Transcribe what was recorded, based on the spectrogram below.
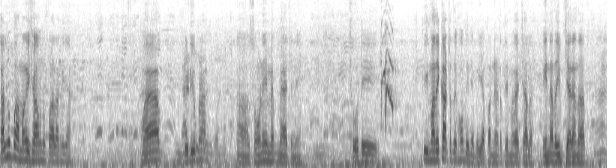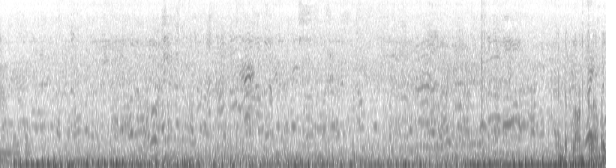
ਕੱਲ ਨੂੰ ਪਾਵਾਂਗੇ, ਸ਼ਾਮ ਨੂੰ ਪਾ ਦਾਂਗੇ ਜਾਂ। ਮੈਂ ਵੀਡੀਓ ਬਣਾ ਹਾਂ, ਸੋਹਣੇ ਮੈ- ਮੈਚ ਨੇ। ਛੋਟੇ ਟੀਮਾਂ ਦੇ ਘੱਟ ਦਿਖਾਉਂਦੇ ਨੇ ਬਈ, ਆਪਾਂ ਨੈਟ ਤੇ। ਮੈਂ ਕਿਹਾ ਚੱਲ, ਇਹਨਾਂ ਦਾ ਹੀ ਵਿਚਾਰਿਆਂ ਦਾ। ਹਾਂ ਹਾਂ ਬਿਲਕੁਲ ਪਿੰਡ ਫਲਾਉਣ ਕਲਾਂ ਬਾਈ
